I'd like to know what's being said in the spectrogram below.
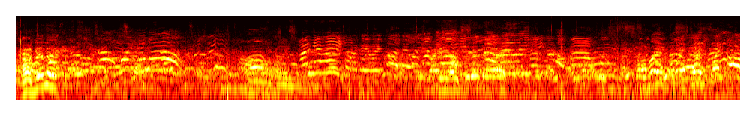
Oh, give it. Right here, get in there. Wait, wait, wait, wait.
